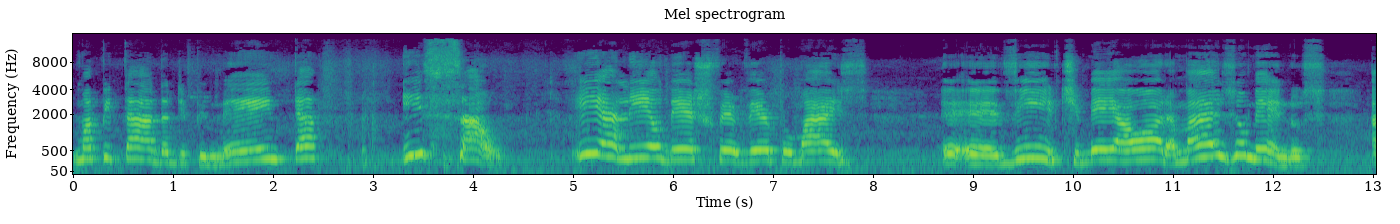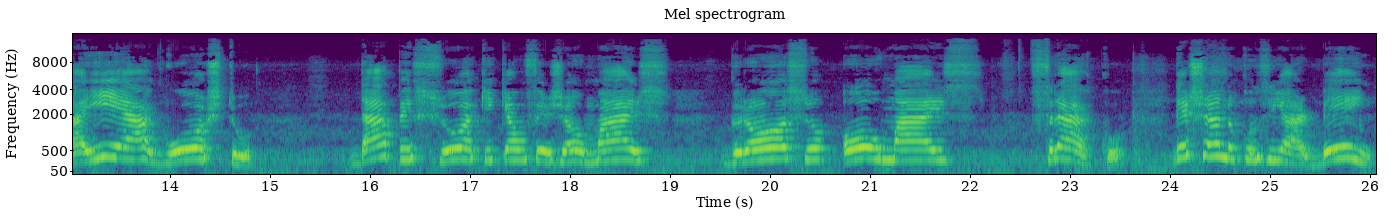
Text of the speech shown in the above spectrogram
uma pitada de pimenta e sal. E ali eu deixo ferver por mais é, é, 20, meia hora, mais ou menos Aí é a gosto da pessoa que quer um feijão mais grosso ou mais fraco. Deixando cozinhar bem,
